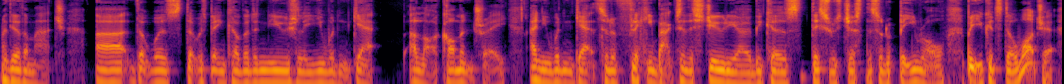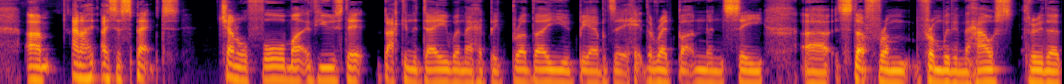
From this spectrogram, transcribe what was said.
the other match uh, that was that was being covered and usually you wouldn't get a lot of commentary and you wouldn't get sort of flicking back to the studio because this was just the sort of b-roll but you could still watch it. Um, and I, I, suspect channel 4 might have used it back in the day when they had big brother. You'd be able to hit the red button and see uh, stuff from from within the house through the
